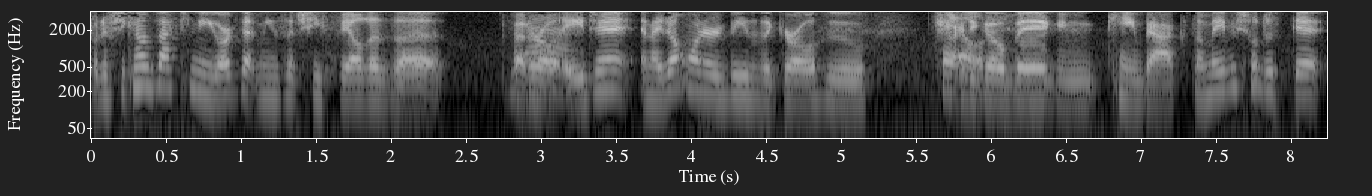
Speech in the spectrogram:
But if she comes back to New York, that means that she failed as a federal Yeah. agent, and I don't want her to be the girl who tried to go big and came back. So maybe she'll just get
